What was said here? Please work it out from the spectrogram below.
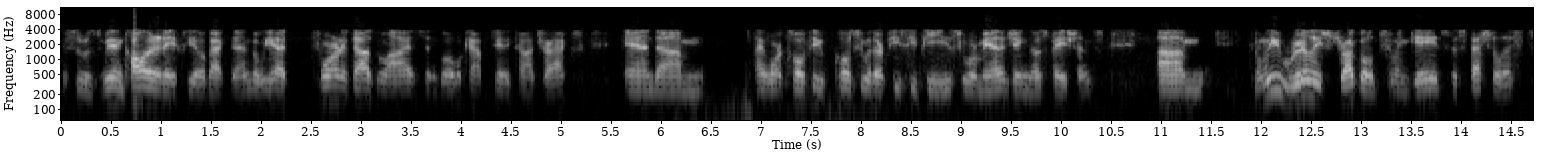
This was we didn't call it an ACO back then, but we had 400,000 lives in global capitated contracts, and um, I worked closely closely with our PCPs who were managing those patients. Um, and we really struggled to engage the specialists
